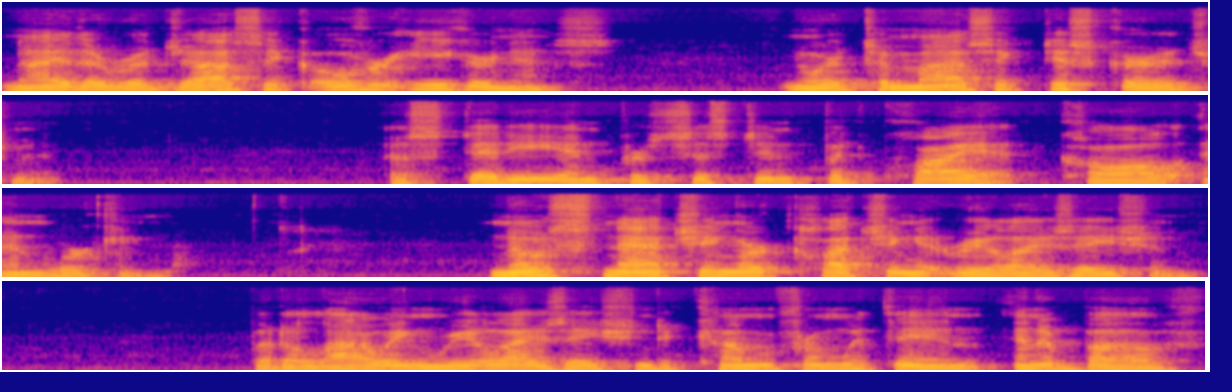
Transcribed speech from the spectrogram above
neither rajasic overeagerness, nor tamasic discouragement. A steady and persistent but quiet call and working. No snatching or clutching at realization but allowing realization to come from within and above,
